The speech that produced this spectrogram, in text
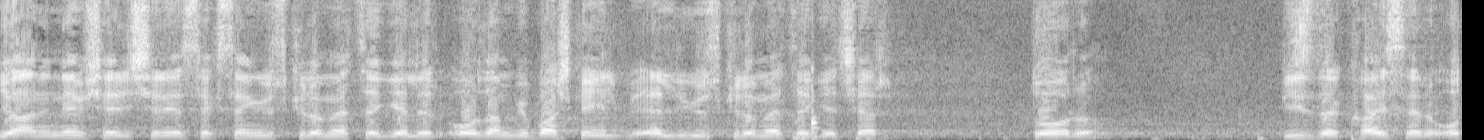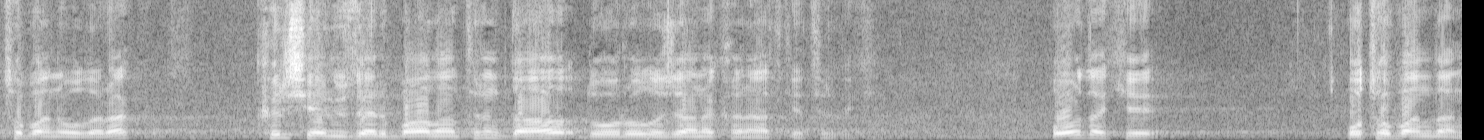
Yani Nevşehir içeriye 80-100 kilometre gelir. Oradan bir başka il 50-100 kilometre geçer. Doğru. Biz de Kayseri otobanı olarak Kırşehir üzeri bağlantının daha doğru olacağına kanaat getirdik. Oradaki otobandan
